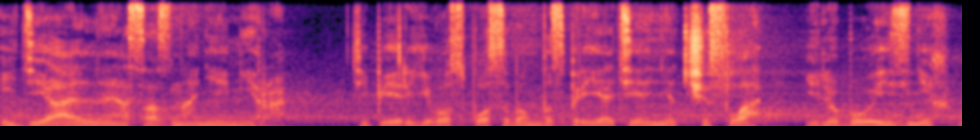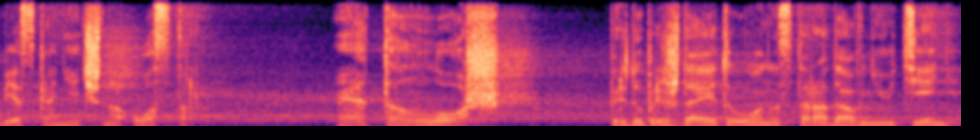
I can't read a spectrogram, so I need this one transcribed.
идеальное осознание мира. Теперь его способом восприятия нет числа, и любой из них бесконечно остр. Это ложь предупреждает Иона стародавнюю тень,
